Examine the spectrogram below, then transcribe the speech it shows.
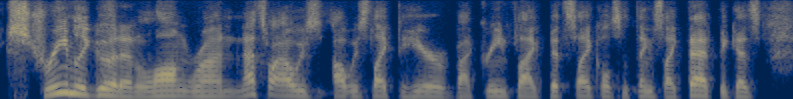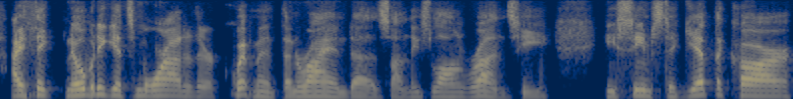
extremely good at a long run. That's why I always always like to hear about green flag pit cycles and things like that because I think nobody gets more out of their equipment than Ryan does on these long runs. He he seems to get the car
